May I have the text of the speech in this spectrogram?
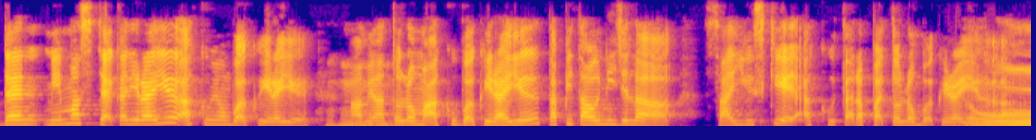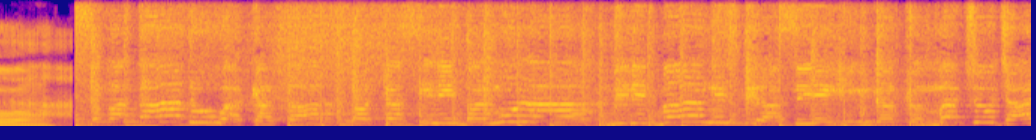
dan memang setiap kali raya aku memang buat kuih raya. Mhm. Ah memang tolong mak aku buat kuih raya tapi tahun ni je lah saya sikit aku tak dapat tolong buat kuih raya. Oh. Sepatah dua kata Podcast ini bermula Didik menginspirasi Hingga ke mercuja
